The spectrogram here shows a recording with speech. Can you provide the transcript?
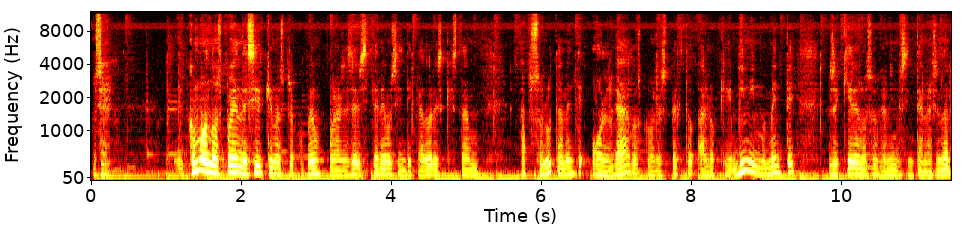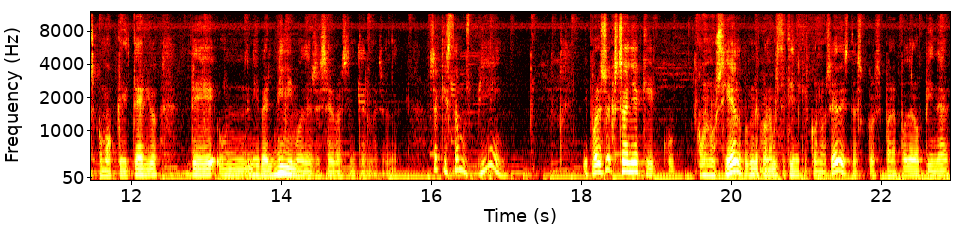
O sea, ¿Cómo nos pueden decir que nos preocupemos por las reservas si tenemos indicadores que están absolutamente holgados con respecto a lo que mínimamente requieren los organismos internacionales como criterio de un nivel mínimo de reservas internacionales. O sea que estamos bien. Y por eso extraña que conociendo, porque un economista tiene que conocer estas cosas para poder opinar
